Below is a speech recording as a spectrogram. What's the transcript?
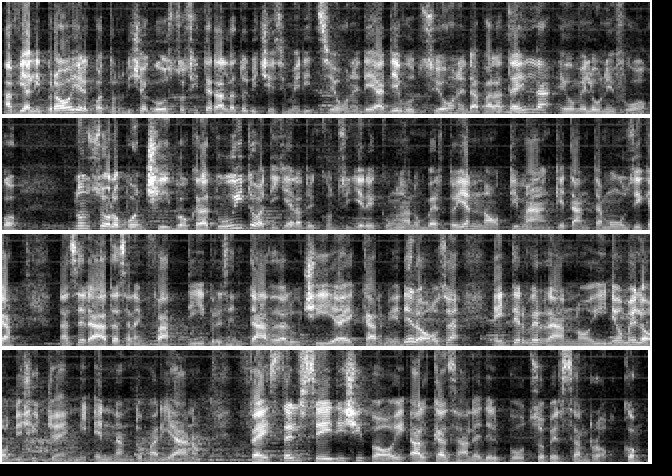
A Via Libroia il 14 agosto si terrà la dodicesima edizione della Devozione da Palatella e Omelone Fuoco, non solo buon cibo gratuito, ha dichiarato il consigliere comunale Umberto Iannotti, ma anche tanta musica. La serata sarà infatti presentata da Lucia e Carmine De Rosa e interverranno i neomelodici Jenny e Nando Mariano. Festa il 16 poi al Casale del Pozzo per San Rocco.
